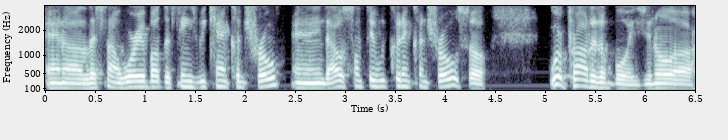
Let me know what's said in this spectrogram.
and uh, let's not worry about the things we can't control. And that was something we couldn't control. So we're proud of the boys. You know, uh,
